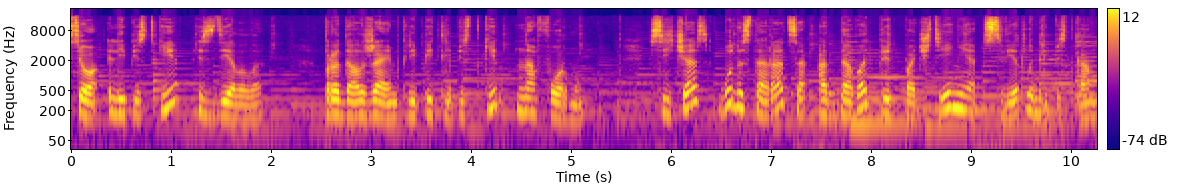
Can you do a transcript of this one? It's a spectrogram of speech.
Все, лепестки сделала. Продолжаем крепить лепестки на форму. Сейчас буду стараться отдавать предпочтение светлым лепесткам.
